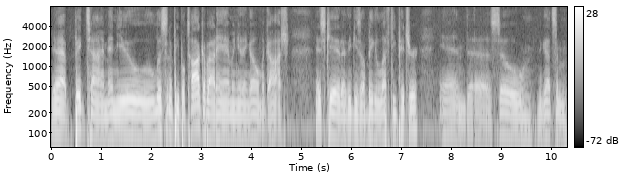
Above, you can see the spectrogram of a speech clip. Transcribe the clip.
Yeah, big time. And you listen to people talk about him, and you think, oh my gosh, this kid. I think he's a big lefty pitcher, and uh, so you got some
